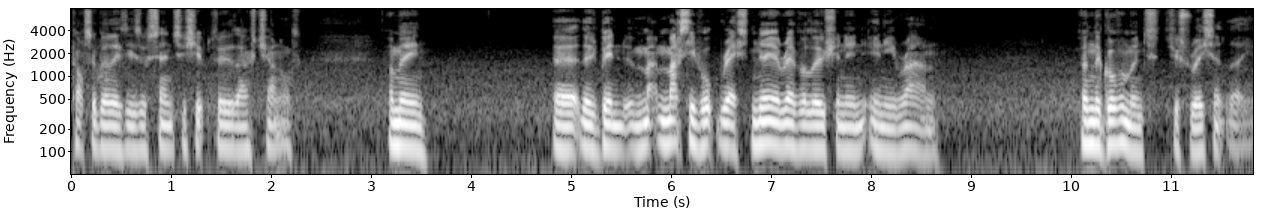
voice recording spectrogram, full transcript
possibilities of censorship through those channels. I mean, uh, there's been ma- massive unrest, near revolution in, in Iran. And the government just recently,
